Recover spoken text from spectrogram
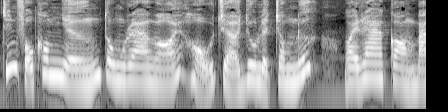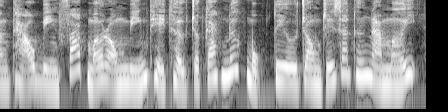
chính phủ không những tung ra gói hỗ trợ du lịch trong nước, ngoài ra còn bàn thảo biện pháp mở rộng miễn thị thực cho các nước mục tiêu trong chính sách hướng Nam mới –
